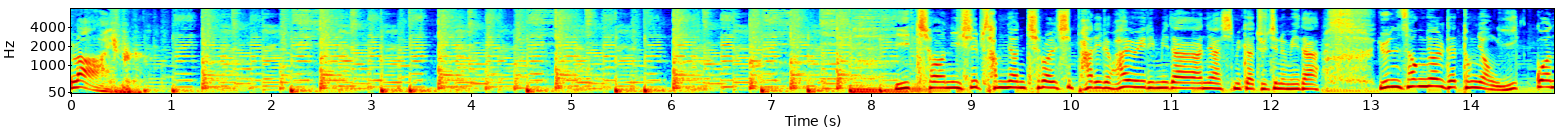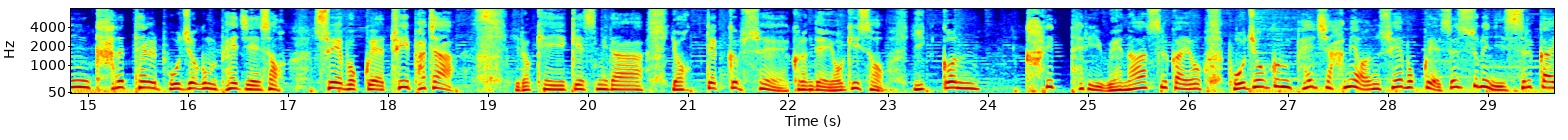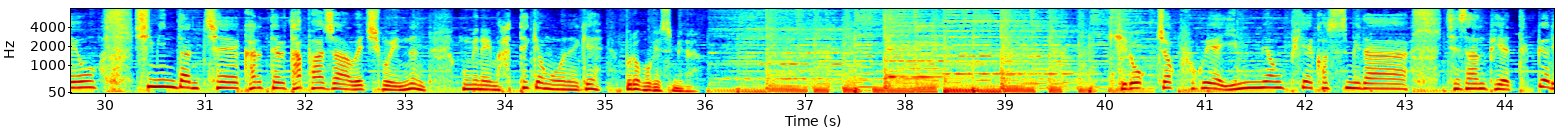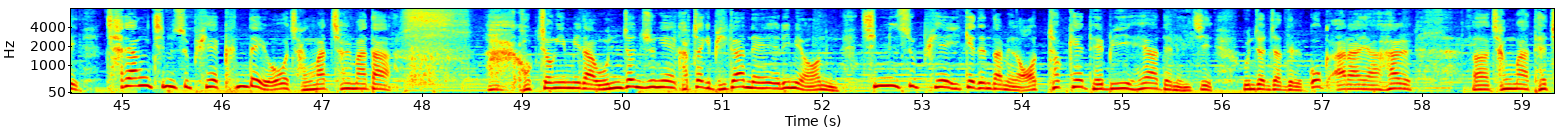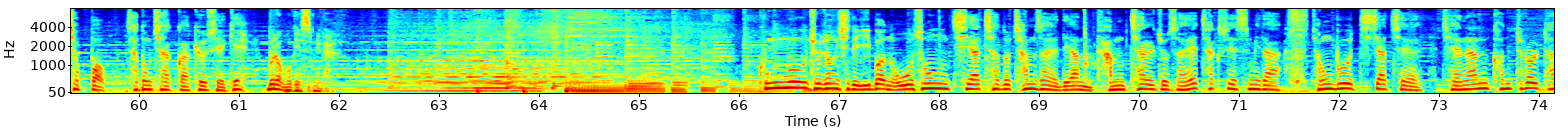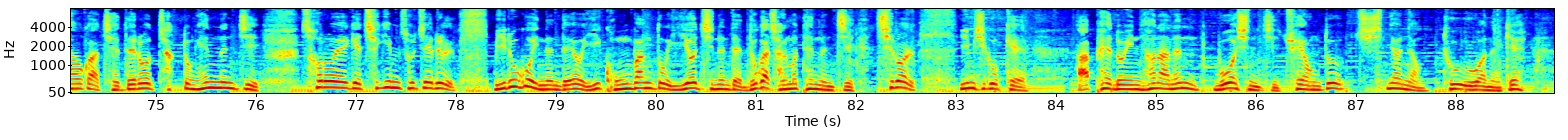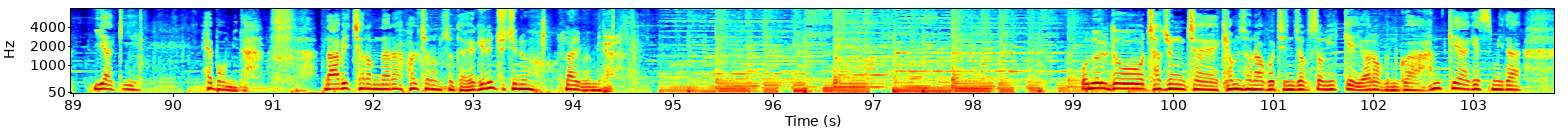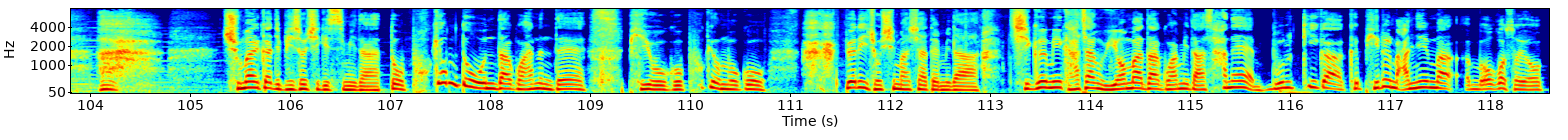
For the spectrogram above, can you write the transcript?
라이브. 2023년 7월 18일 화요일입니다. 안녕하십니까. 주진우입니다. 윤석열 대통령 이권 카르텔 보조금 폐지해서 수해 복구에 투입하자. 이렇게 얘기했습니다. 역대급 수해. 그런데 여기서 이권 카르텔이 왜 나왔을까요? 보조금 폐지하면 수해 복구에 쓸 수는 있을까요? 시민단체 카르텔 답하자 외치고 있는 국민의힘 하태경 의원에게 물어보겠습니다. 기록적 폭우에 인명 피해 컸습니다. 재산 피해 특별히 차량 침수 피해 큰데요. 장마철마다 아, 걱정입니다. 운전 중에 갑자기 비가 내리면 침수 피해 있게 된다면 어떻게 대비해야 되는지 운전자들 꼭 알아야 할 어, 장마 대처법 자동차학과 교수에게 물어보겠습니다. 국무조정실이 이번 오송 지하차도 참사에 대한 감찰 조사에 착수했습니다. 정부 지자체 재난 컨트롤 타워가 제대로 작동했는지 서로에게 책임 소재를 미루고 있는데요. 이 공방도 이어지는데 누가 잘못했는지 7월 임시국회 앞에 놓인 현안은 무엇인지 최영두, 신현영 두 의원에게 이야기 해봅니다. 나비처럼 날아 벌처럼 쏜다. 여기는 주진우 라이브입니다. 오늘도 자중차에 겸손하고 진정성 있게 여러분과 함께 하겠습니다. 아, 주말까지 비 소식 있습니다. 또 폭염도 온다고 하는데 비 오고 폭염 오고 아, 각별히 조심하셔야 됩니다. 지금이 가장 위험하다고 합니다. 산에 물기가 그 비를 많이 먹어서요.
